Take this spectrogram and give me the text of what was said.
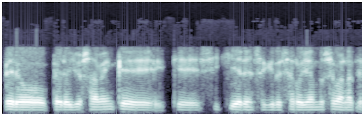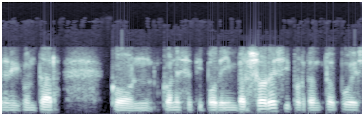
pero, pero ellos saben que, que si quieren seguir desarrollándose van a tener que contar con, con ese tipo de inversores y, por tanto, pues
